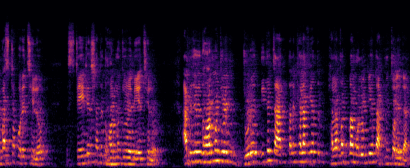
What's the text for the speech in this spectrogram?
আকাশটা করেছিল স্টেটের সাথে ধর্ম জুড়ে দিয়েছিল। আপনি যদি ধর্ম জুড়ে জুড়ে দিতে চান, তাহলে খেলাফিয়াত, খেলাফত বা মলুকিয়াতে আপনি চলে যান।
